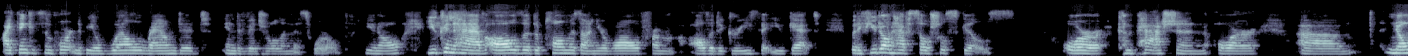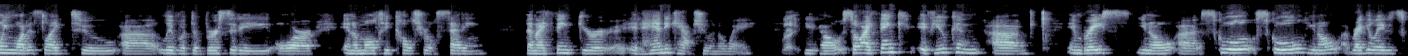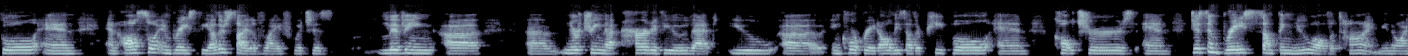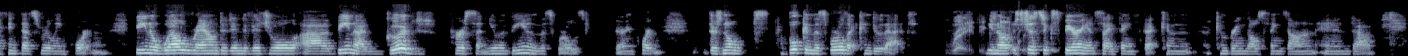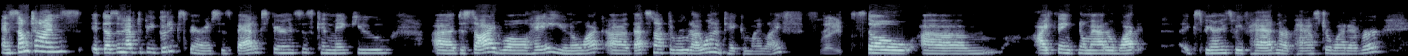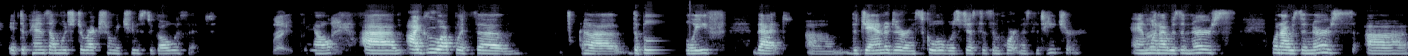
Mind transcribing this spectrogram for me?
I think it's important to be a well rounded individual in this world. You know? You can have all the diplomas on your wall from all the degrees that you get but if you don't have social skills or compassion or um, knowing what it's like to uh, live with diversity or in a multicultural setting then i think you're it handicaps you in a way right. you know? So i think if you can um, embrace you know uh, school school you know regulated school and and also embrace the other side of life which is living uh, uh, nurturing that part of you that you uh, incorporate all these other people and cultures and just embrace something new all the time. You know i think that's really important. Being a well-rounded individual uh, being a good person human being in this world is very important. There's no book in this world that can do that. Right exactly. you know it's just experience i think that can can bring those things on. And uh, and sometimes it doesn't have to be good experiences. Bad experiences can make you uh, decide well hey you know what? Uh, that's not the route i want to take in my life. Right. So um, i think no matter what experience we've had in our past or whatever it depends on which direction we choose to go with it right you know um, i grew up with the uh, the belief that um, the janitor in school was just as important as the teacher and right. when i was a nurse when i was a nurse uh,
